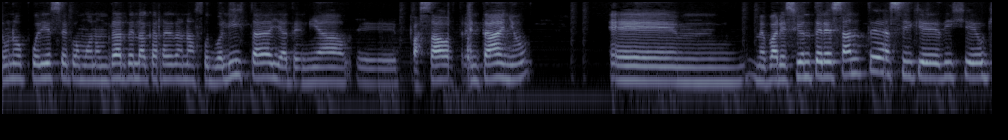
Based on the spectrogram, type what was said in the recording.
uno pudiese como nombrar de la carrera de una futbolista, ya tenía eh, pasados 30 años, eh, me pareció interesante, así que dije, ok,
